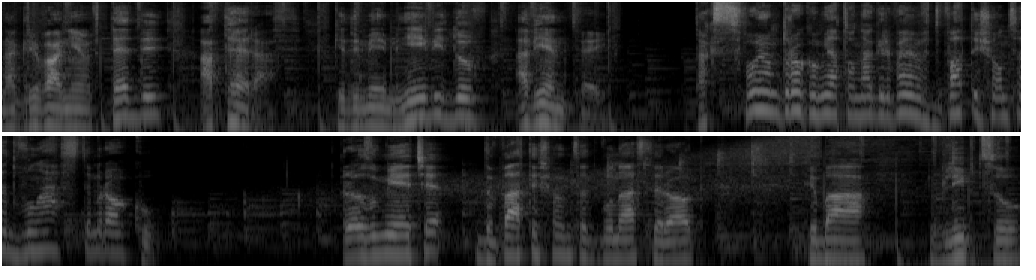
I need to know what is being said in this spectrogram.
nagrywaniem wtedy, a teraz, kiedy miałem mniej widzów, a więcej. Tak swoją drogą ja to nagrywałem w 2012 roku. Rozumiecie? 2012 rok. Chyba w lipcu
